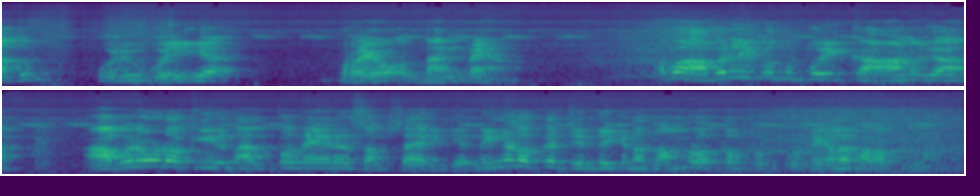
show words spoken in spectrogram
അതും ഒരു വലിയ പ്രയോ നന്മയാണ്. അപ്പോൾ അവരെയൊക്കെ ഒന്ന് പോയി കാണുക അവരോടൊക്കെ ഇരുന്ന് അല്പനേരം സംസാരിക്കുക. നിങ്ങളൊക്കെ ചിന്തിക്കണം നമ്മളൊക്കെ കുട്ടികളെ വളർത്തുന്നുണ്ട്.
